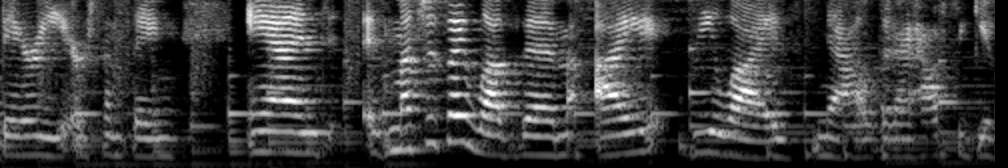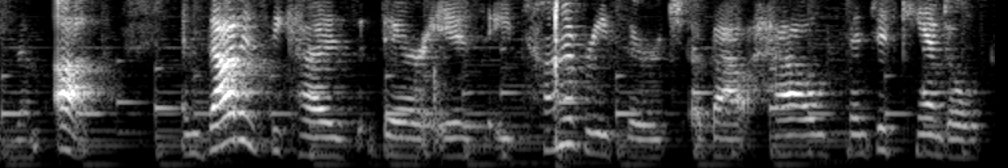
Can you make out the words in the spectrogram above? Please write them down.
berry or something. And as much as I love them, I realize now that I have to give them up. And that is because there is a ton of research about how scented candles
